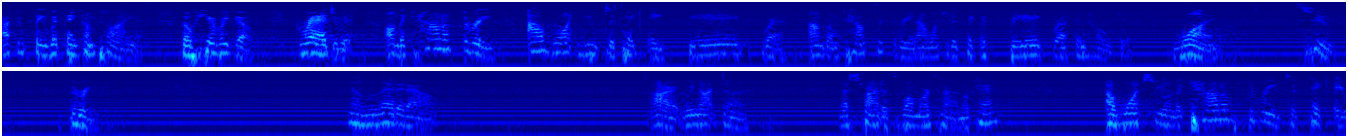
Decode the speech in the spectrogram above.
have to stay within compliance. So here we go graduates, on the count of three, I want you to take a big breath. I'm going to count to three, and I want you to take a big breath and hold it. One, two, three. Now let it out. All right, we're not done. Let's try this one more time, okay? I want you on the count of three to take a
